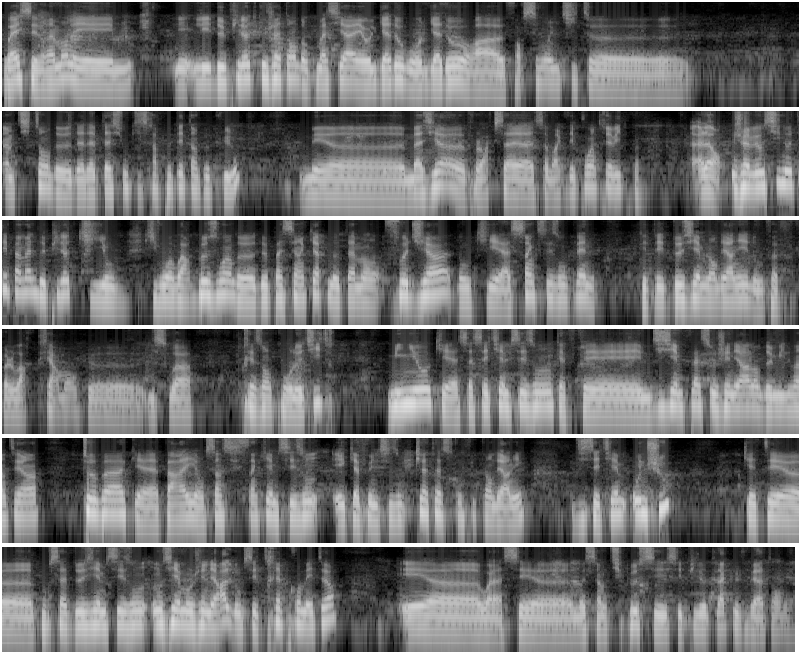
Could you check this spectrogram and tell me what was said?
ouais, c'est vraiment les, les les deux pilotes que j'attends. Donc Massia et Olgado. Bon, Olgado aura forcément une petite un petit temps d'adaptation qui sera peut-être un peu plus long. Mais euh, Mazia, il va falloir que ça, marque des points très vite. Quoi. Alors, j'avais aussi noté pas mal de pilotes qui, ont, qui vont avoir besoin de, passer un cap, notamment Foggia, donc qui est à cinq saisons pleines, qui était deuxième l'an dernier, donc il va falloir clairement qu'il soit présent pour le titre. Mignot, qui est à sa septième saison, qui a fait une dixième place au général en 2021. Toba, qui est pareil en cin- cinquième saison et qui a fait une saison catastrophique l'an dernier, 17e. Onshu, qui était euh, pour sa deuxième saison 11e au général, donc c'est très prometteur. Et euh, voilà, c'est euh, moi c'est un petit peu ces, ces pilotes-là que je vais attendre.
